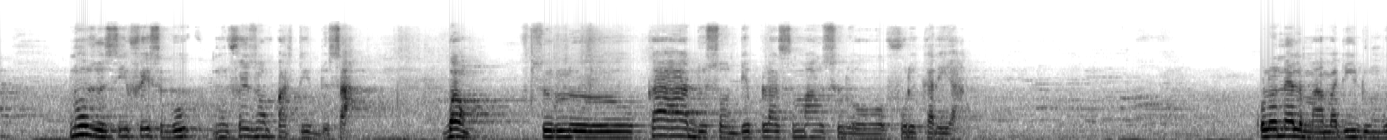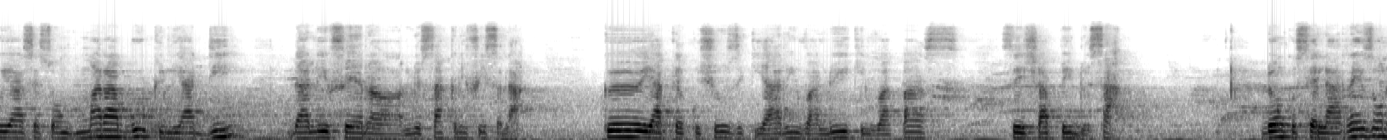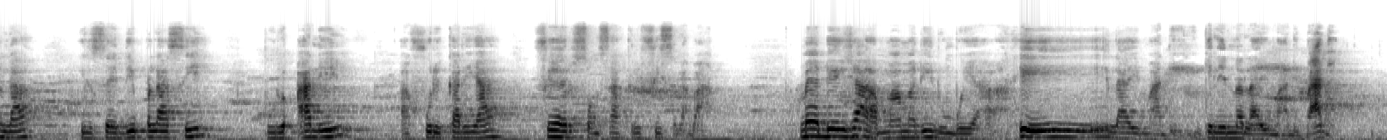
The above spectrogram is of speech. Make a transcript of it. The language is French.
nous aussi, Facebook, nous faisons partie de ça. Bon, sur le cas de son déplacement sur Fourikaria, colonel Mamadi Doumbouya, c'est son marabout qui lui a dit d'aller faire euh, le sacrifice là. Qu'il y a quelque chose qui arrive à lui, qu'il ne va pas s'échapper de ça. Donc c'est la raison là, il s'est déplacé pour aller à Fourikaria faire son sacrifice là-bas. Mais déjà, Mamadi Doumbouya, hé, là il m'a dit, qu'il est là, il m'a dit, badi.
